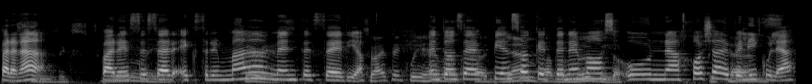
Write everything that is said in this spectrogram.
para nada. Parece ser extremadamente serio. Entonces pienso que tenemos una joya de película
